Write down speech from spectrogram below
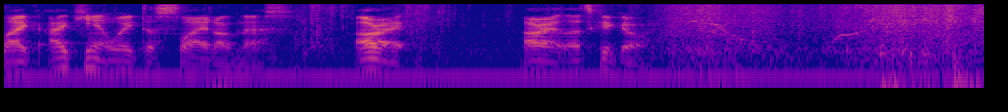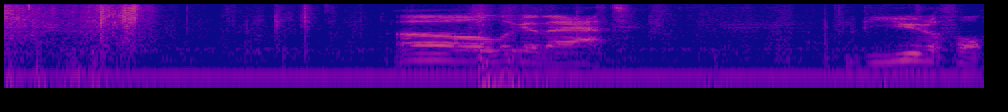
Like I can't wait to slide on this. All right. All right, let's get going. Oh, look at that. Beautiful.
